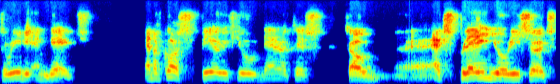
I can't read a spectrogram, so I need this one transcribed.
to really engage, and of course peer review narratives so uh, explain your research,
